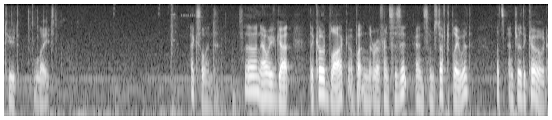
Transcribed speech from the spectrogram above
toot light. Excellent. So now we've got the code block, a button that references it, and some stuff to play with. Let's enter the code.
